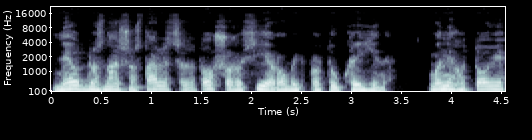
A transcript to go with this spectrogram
неоднозначно ставляться до того, що Росія робить проти України. Вони готові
